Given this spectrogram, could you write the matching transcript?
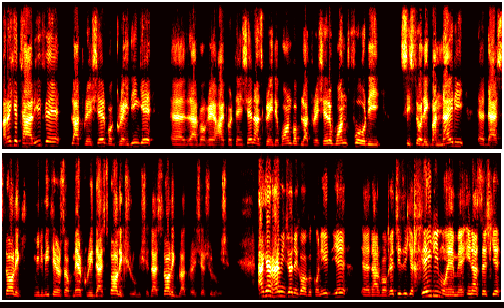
برای اینکه تعریف blood pressure با grading در واقع hypertension از grade 1 با blood pressure 140 systolic و 90 diastolic millimeters of mercury diastolic شروع میشه. diastolic blood pressure شروع میشه. اگر همینجا نگاه بکنید یه در واقع چیزی که خیلی مهمه این هستش که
